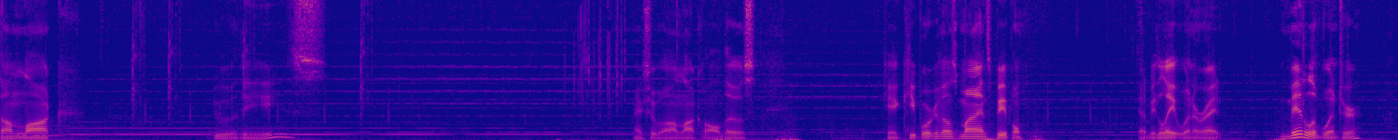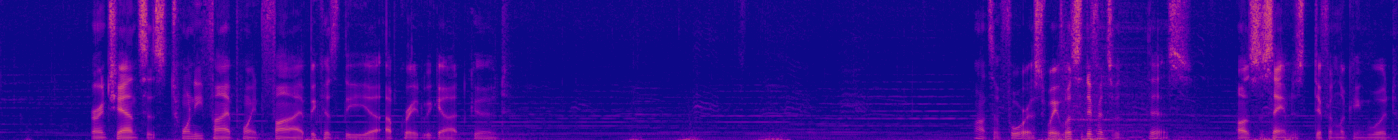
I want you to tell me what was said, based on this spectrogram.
Let's unlock two of these. Actually, we'll unlock all those. Okay, keep working those mines, people. Gotta be late winter, right? Middle of winter. Current chance is 25.5 because of the uh, upgrade we got. Good. Oh, it's a forest. Wait, what's the difference with this? Oh, it's the same, just different looking wood.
